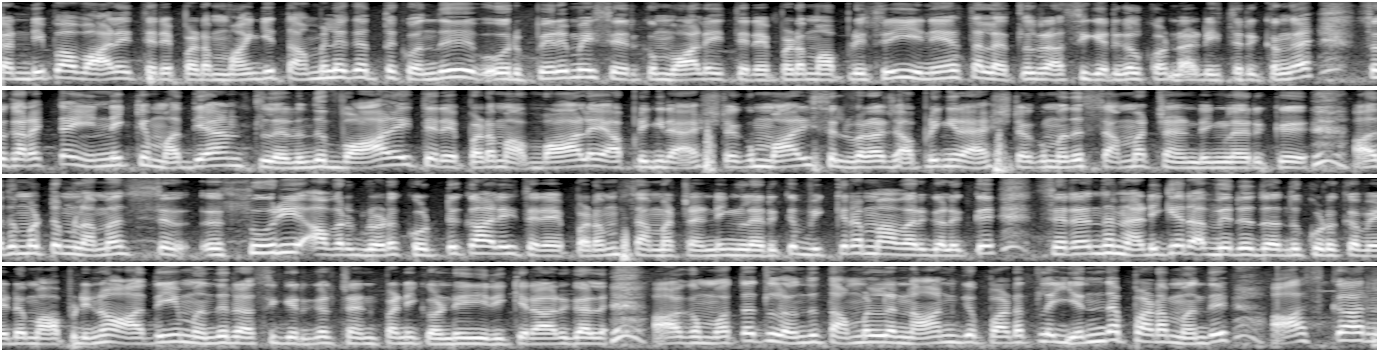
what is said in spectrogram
கண்டிப்பாக வாழை திரைப்படம் வாங்கி தமிழகத்துக்கு வந்து ஒரு பெருமை சேர்க்கும் வாழை திரைப்படம் அப்படின்னு சொல்லி இணையதளத்தில் ரசிகர்கள் கொண்டாடிட்டு இருக்காங்க ஸோ கரெக்டாக இன்றைக்கி மத்தியானத்துலேருந்து வாழை திரைப்படம் வாழை அப்படிங்கிற ஹேஷ்டாகும் மாரி செல்வராஜ் அப்படிங்கிற ஹேஷ்டாகும் வந்து செம்ம ட்ரெண்டிங்கில் இருக்குது அது மட்டும் இல்லாமல் சூரி அவர்களோட கொட்டுக்காளி திரைப்படம் செம்ம ட்ரெண்டிங்கில் இருக்குது விக்ரம் அவர்களுக்கு சிறந்த நடிகர் விருது வந்து கொடுக்க வேண்டும் அப்படின்னும் அதையும் வந்து ரசிகர்கள் ட்ரெண்ட் பண்ணி கொண்டு இருக்கிறார்கள். ஆக மொத்தத்தில் வந்து தமிழில் நான்கு படத்தில் எந்த படம் வந்து ஆஸ்கார்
